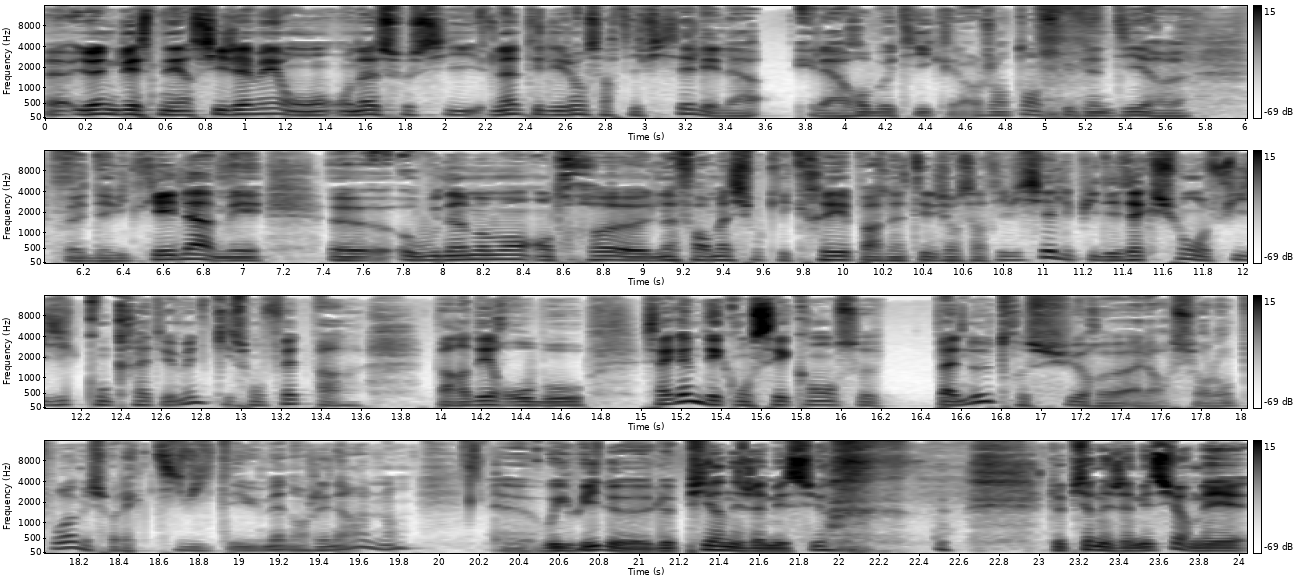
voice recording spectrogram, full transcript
Glessner, si jamais on, associe l'intelligence artificielle et la, et la robotique, alors j'entends ce que vient de dire euh, David Kayla, mais euh, au bout d'un moment, entre l'information qui est créée par l'intelligence artificielle et puis des actions physiques concrètes et humaines qui sont faites par, par des robots, ça a quand même des conséquences pas neutres sur, alors sur l'emploi, mais sur l'activité humaine en général, non? Oui, oui, le, le pire n'est jamais sûr. le pire n'est jamais sûr, mais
